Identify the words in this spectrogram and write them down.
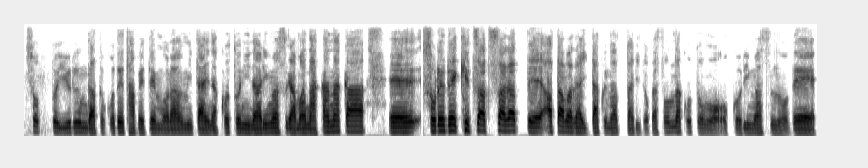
ちょっと緩んだとこで食べてもらうみたいなことになりますが、まあ、なかなか、えー、それで血圧下がって頭が痛くなったりとか、そんなことも起こりますので、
